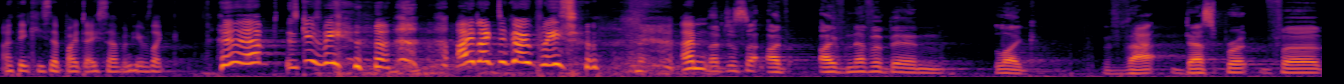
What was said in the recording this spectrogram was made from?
I think he said by day seven, he was like, excuse me, I'd like to go, please. um, That just I've I've never been like that desperate for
